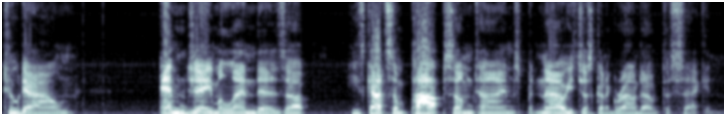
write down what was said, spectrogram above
two down. MJ Melendez up. He's got some pop sometimes, but now he's just going to ground out to second.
